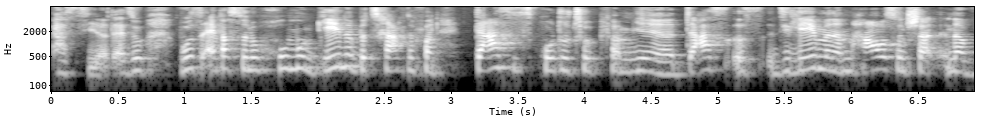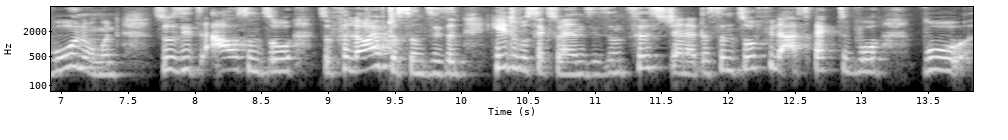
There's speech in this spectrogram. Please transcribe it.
passiert. Also, wo es einfach so eine homogene Betrachtung von, das ist Prototyp Familie, das ist, die leben in einem Haus und statt in einer Wohnung und so sieht's aus und so, so verläuft es und sie sind heterosexuell, sie sind cisgender. Das sind so viele Aspekte, wo, wo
